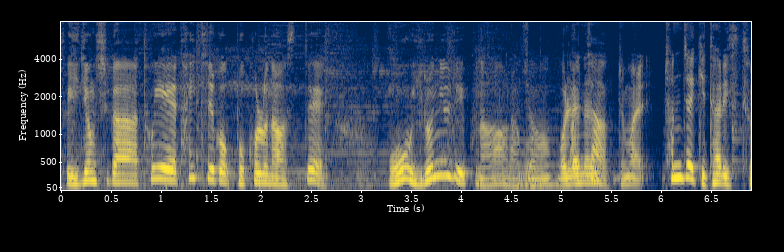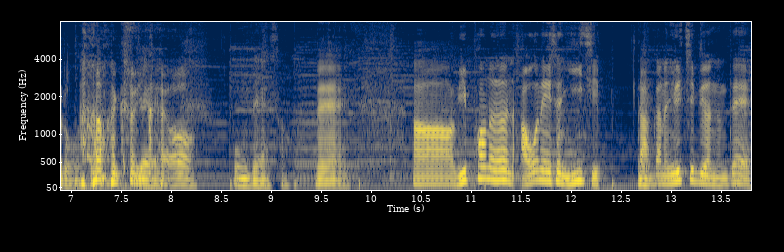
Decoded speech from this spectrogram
그래서 이지형 씨가 토이의 타이틀곡 보컬로 나왔을 때, 오 이런 일도 있구나라고. 그렇죠. 원래는 깜짝... 정말 천재 기타리스트로. 그러니까요. 네, 공대에서. 네. 어, 위퍼는 아워네이션 2집. 네. 아까는 1집이었는데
